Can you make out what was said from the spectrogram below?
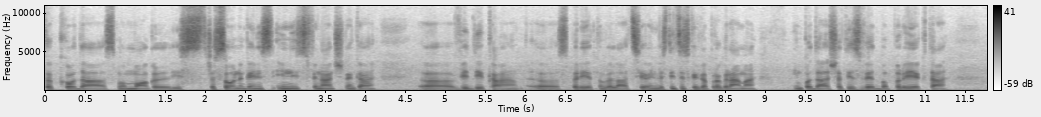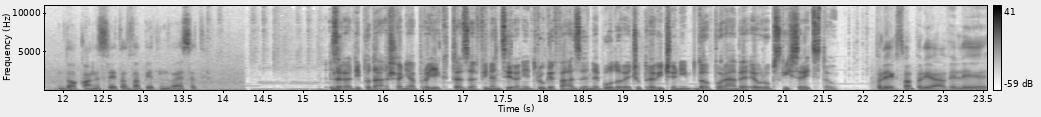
tako da smo mogli iz časovnega in iz finančnega eh, vidika eh, sprejeti novelacijo investicijskega programa in podaljšati izvedbo projekta do konec leta 2025. Zaradi podaljšanja projekta za financiranje druge faze ne bodo več upravičeni do porabe evropskih sredstev. Projekt smo prijavili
